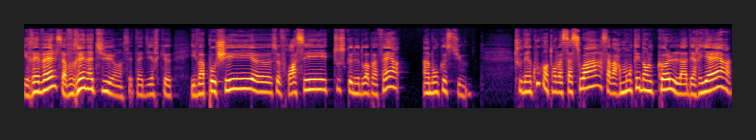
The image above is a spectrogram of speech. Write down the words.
Il révèle sa vraie nature. C'est-à-dire que il va pocher, euh, se froisser, tout ce que ne doit pas faire un bon costume. Tout d'un coup, quand on va s'asseoir, ça va remonter dans le col là derrière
